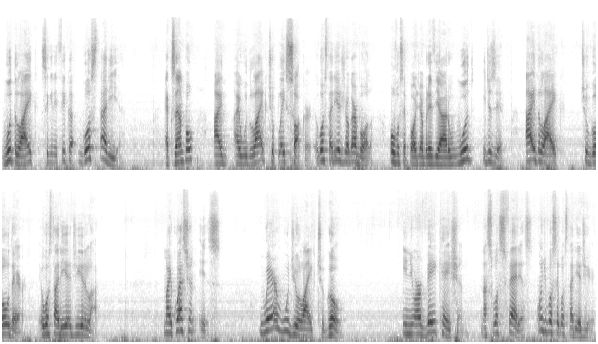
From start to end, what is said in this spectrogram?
would like significa gostaria. Example, I, I would like to play soccer. Eu gostaria de jogar bola. Ou você pode abreviar o would e dizer I'd like to go there. Eu gostaria de ir lá. My question is, where would you like to go in your vacation? Nas suas férias, onde você gostaria de ir?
